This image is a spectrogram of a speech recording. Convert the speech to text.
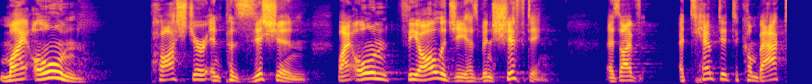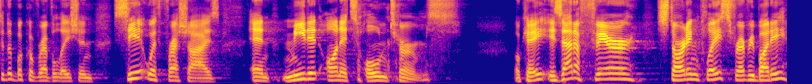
my own posture and position, my own theology has been shifting as I've attempted to come back to the book of Revelation, see it with fresh eyes, and meet it on its own terms. Okay? Is that a fair starting place for everybody?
